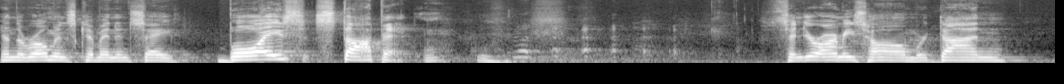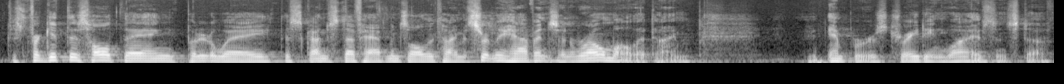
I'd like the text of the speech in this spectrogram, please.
And the Romans come in and say, Boys, stop it. Send your armies home. We're done. Just forget this whole thing. Put it away. This kind of stuff happens all the time. It certainly happens in Rome all the time. Emperors trading wives and stuff.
